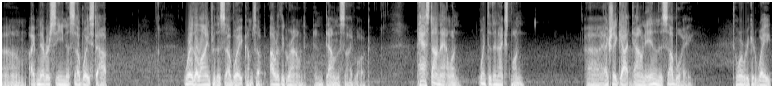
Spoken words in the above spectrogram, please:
Um, I've never seen a subway stop where the line for the subway comes up out of the ground and down the sidewalk. Passed on that one, went to the next one. Uh, actually got down in the subway to where we could wait,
